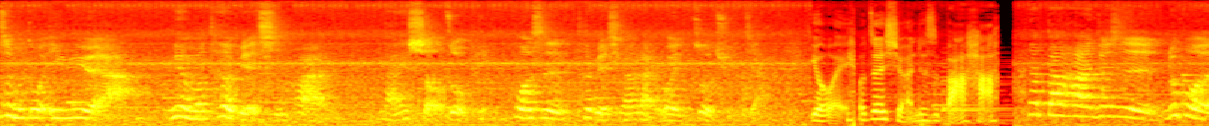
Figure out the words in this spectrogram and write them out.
这么多音乐啊，你有没有特别喜欢哪一首作品，或是特别喜欢哪一位作曲家？有哎、欸，我最喜欢就是巴哈。那巴哈就是，如果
